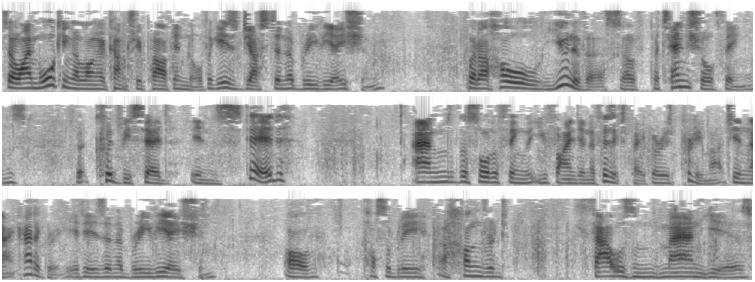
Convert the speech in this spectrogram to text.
So I'm walking along a country path in Norfolk is just an abbreviation for a whole universe of potential things that could be said instead. And the sort of thing that you find in a physics paper is pretty much in that category. It is an abbreviation of possibly a hundred thousand man years,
